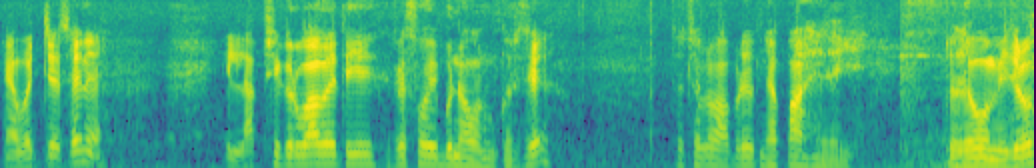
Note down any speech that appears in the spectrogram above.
ત્યાં વચ્ચે છે ને, એ લાપસી કરવા આવે તે રસોઈ બનાવવાનું કરશે તો ચલો આપણે ત્યાં પાસે જઈએ. તો જુઓ મિત્રો,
